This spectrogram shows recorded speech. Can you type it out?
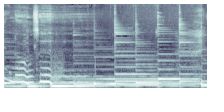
no sé.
